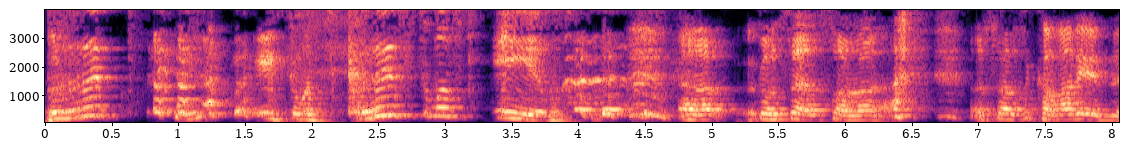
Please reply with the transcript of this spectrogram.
Brett! It was Christmas Eve! Ja, och, sen så, och sen så kom han in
